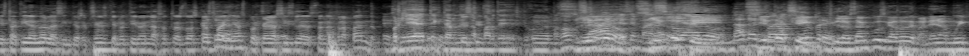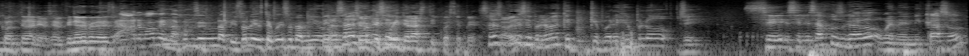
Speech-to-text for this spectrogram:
está tirando las intercepciones que no tiró en las otras dos Estoy campañas porque ahora sí se las están atrapando. Porque ya detectaron esa parte del juego de Mahomes. Claro, es Siento demasiado. que, Nada es siento para que siempre. los han juzgado de manera muy contraria. O sea, al final de cuentas, ah, no mames, Mahomes es una pistola y este güey es una mierda. Pero ¿sabes Creo que es es muy drástico ese pedo. ¿Sabes cuál es el problema? Que, que, por ejemplo, Sí. se, se les ha juzgado, bueno, en mi caso,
